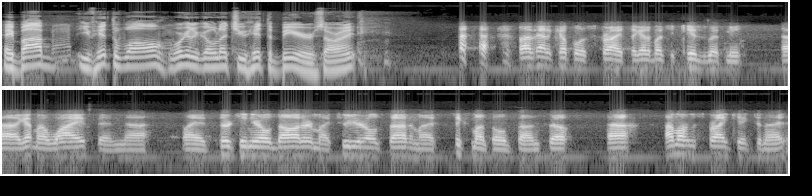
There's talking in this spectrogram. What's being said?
Hey Bob, you've hit the wall. We're going to go let you hit the beers. All right. well, I've had a couple of sprites. I got a bunch of kids with me. Uh, I got my wife and uh, my 13 year old daughter, my two year old son, and my six month old son. So. Uh, I'm on the Sprite kick tonight.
